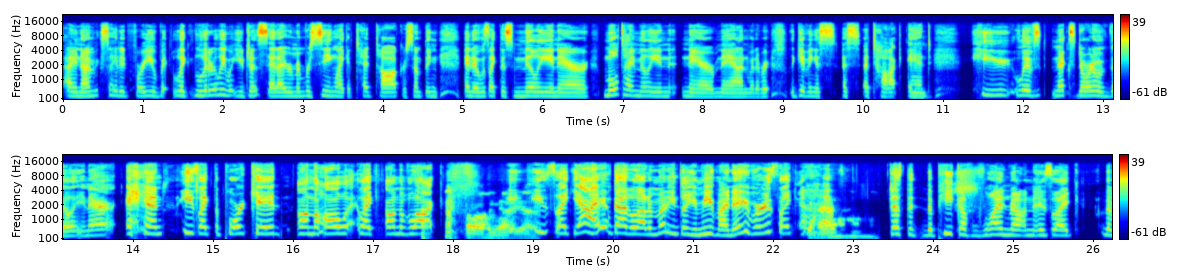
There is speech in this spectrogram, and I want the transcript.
I know I'm excited for you, but like literally what you just said, I remember seeing like a TED talk or something, and it was like this millionaire, multi-millionaire man, whatever, like giving a a talk, and he lives next door to a billionaire, and he's like the poor kid on the hallway, like on the block. Oh yeah, yeah. He's like, yeah, I have got a lot of money until you meet my neighbors. Like, Yeah. just the the peak of one mountain is like the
